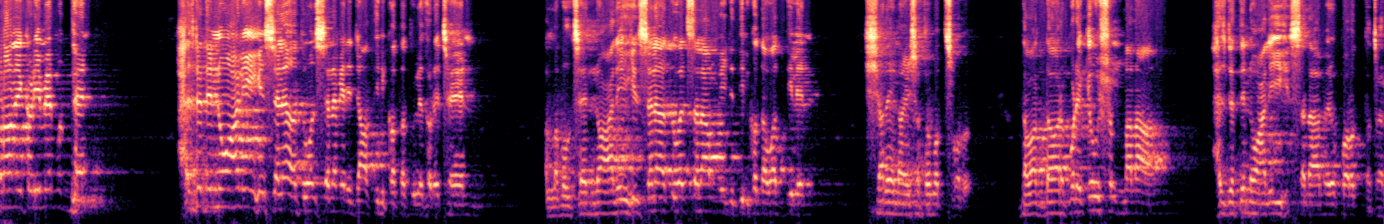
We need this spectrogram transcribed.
কোরআনে কারীমের মধ্যে সালামের জাতির কথা তুলে ধরেছেন। আল্লাহ বলছেন এই যে দীর্ঘ দাওয়াত দিলেন দাওয়াত দেওয়ার পরে কেউ শুনল না নূহ আলাইহিস সালামের উপর অত্যাচার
